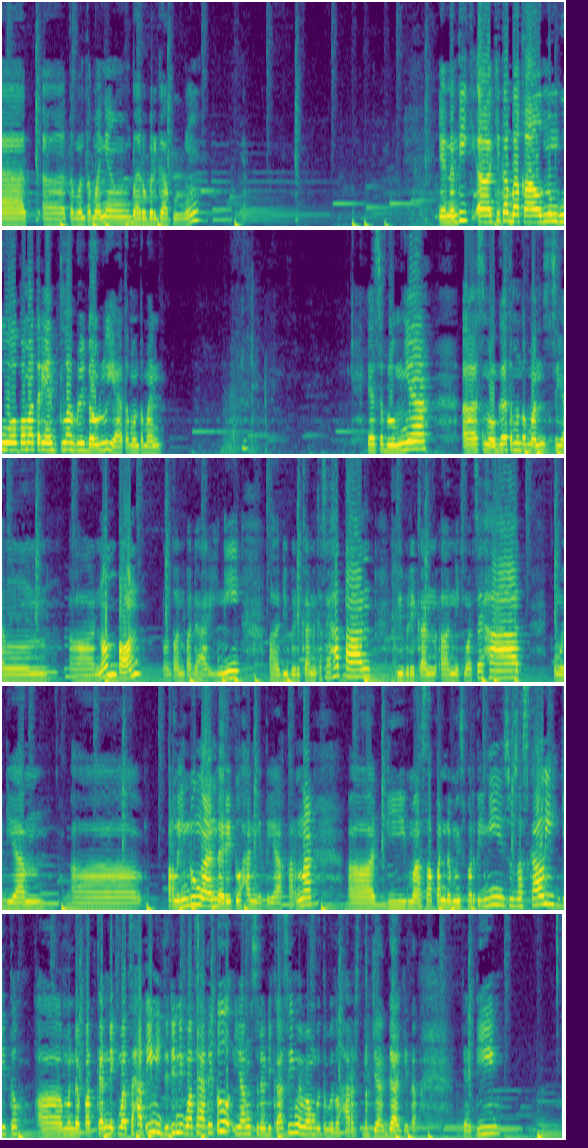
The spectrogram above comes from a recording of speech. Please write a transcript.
teman-teman uh, yang baru bergabung Ya nanti uh, kita bakal nunggu pematerian telah dahulu ya teman-teman. Ya sebelumnya uh, semoga teman-teman yang uh, nonton nonton pada hari ini uh, diberikan kesehatan, diberikan uh, nikmat sehat, kemudian uh, perlindungan dari Tuhan gitu ya. Karena uh, di masa pandemi seperti ini susah sekali gitu uh, mendapatkan nikmat sehat ini. Jadi nikmat sehat itu yang sudah dikasih memang betul-betul harus dijaga gitu. Jadi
